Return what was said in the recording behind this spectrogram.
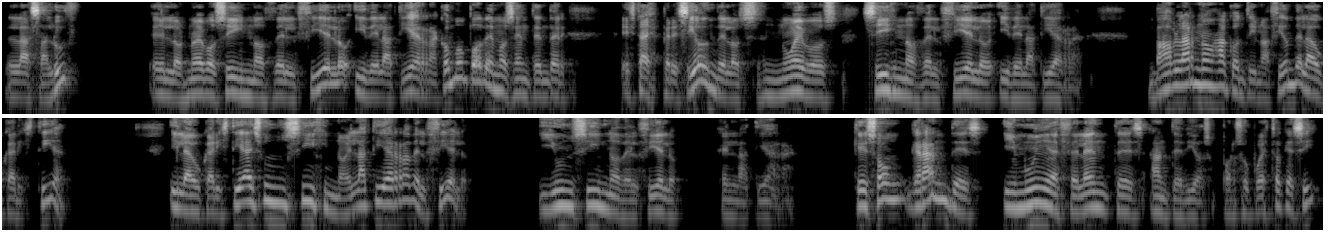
La salud en los nuevos signos del cielo y de la tierra. ¿Cómo podemos entender esta expresión de los nuevos signos del cielo y de la tierra? Va a hablarnos a continuación de la Eucaristía. Y la Eucaristía es un signo en la tierra del cielo y un signo del cielo en la tierra, que son grandes y muy excelentes ante Dios. Por supuesto que sí,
